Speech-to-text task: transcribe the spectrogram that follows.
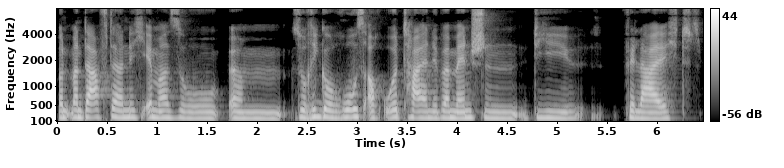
Und man darf da nicht immer so, ähm, so rigoros auch urteilen über Menschen, die vielleicht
